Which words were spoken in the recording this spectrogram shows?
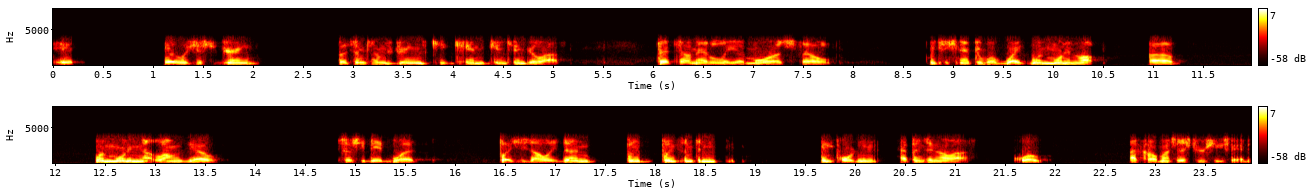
it it was just a dream, but sometimes dreams can can, can change your life. That's how Natalia Morris felt when she snapped awake one morning, uh, one morning not long ago. So she did what what she's always done when when something important happens in her life. Quote, I called my sister, she said.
